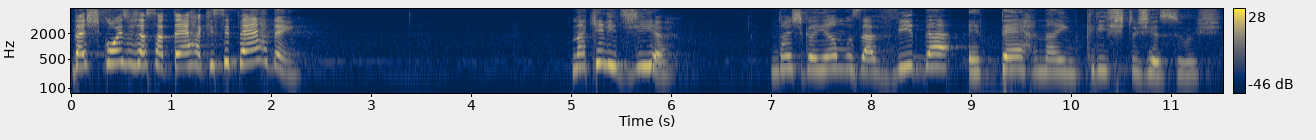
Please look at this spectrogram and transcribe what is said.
das coisas dessa terra que se perdem. Naquele dia, nós ganhamos a vida eterna em Cristo Jesus.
